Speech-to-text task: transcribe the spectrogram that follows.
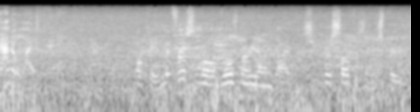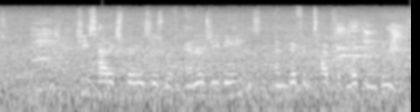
shadow-like. Okay, first of all, Rosemary Ellen Guiley, she herself is an experiencer. She's had experiences with energy beings and different types of looking beings.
